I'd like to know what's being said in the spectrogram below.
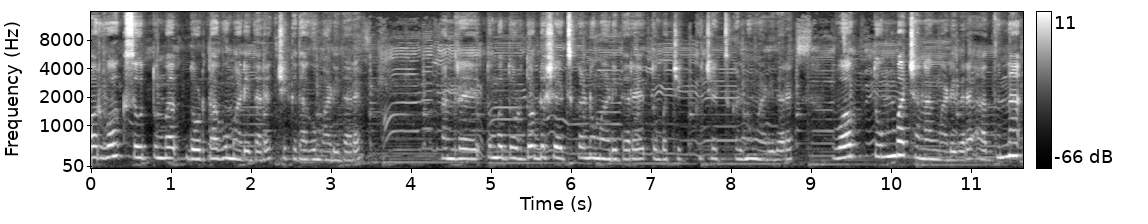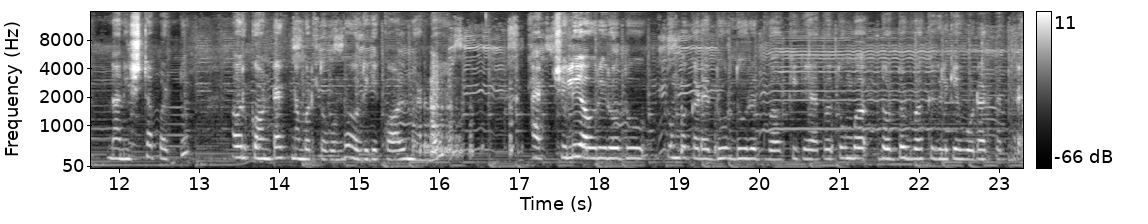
ಅವ್ರ ವರ್ಕ್ಸು ತುಂಬ ದೊಡ್ಡದಾಗೂ ಮಾಡಿದ್ದಾರೆ, ಚಿಕ್ಕದಾಗೂ ಮಾಡಿದ್ದಾರೆ. ಅಂದರೆ ತುಂಬ ದೊಡ್ಡ ದೊಡ್ಡ ಶೇಡ್ಸ್ಗಳನ್ನೂ ಮಾಡಿದ್ದಾರೆ, ತುಂಬ ಚಿಕ್ಕ ಶೇಡ್ಸ್ಗಳನ್ನೂ ಮಾಡಿದ್ದಾರೆ. ವರ್ಕ್ ತುಂಬ ಚೆನ್ನಾಗಿ ಮಾಡಿದ್ದಾರೆ. ಅದನ್ನು ನಾನು ಇಷ್ಟಪಟ್ಟು ಅವ್ರ ಕಾಂಟ್ಯಾಕ್ಟ್ ನಂಬರ್ ತೊಗೊಂಡು ಅವರಿಗೆ ಕಾಲ್ ಮಾಡಿದೆ. ಆ್ಯಕ್ಚುಲಿ ಅವರಿರೋದು ತುಂಬ ಕಡೆ ದೂರ ದೂರದ ವರ್ಕಿಗೆ ಅಥವಾ ತುಂಬ ದೊಡ್ಡ ದೊಡ್ಡ ವರ್ಕ್ಗಳಿಗೆ ಓಡಾಡ್ತಿರ್ತಾರೆ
